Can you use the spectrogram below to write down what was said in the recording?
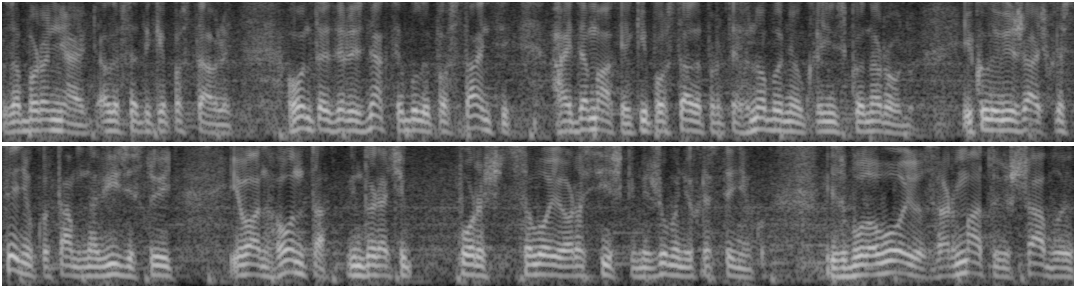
забороняють, але все-таки поставлять. Гонта і Залізняк це були повстанці, гайдамаки, які повстали проти гноблення українського народу. І коли в'їжджаєш в Христинівку, там на візі стоїть Іван Гонта. Він, до речі, поруч з селою Росішки, між Уманю і Христинівку. І з булавою, з гарматою, з шаблею.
